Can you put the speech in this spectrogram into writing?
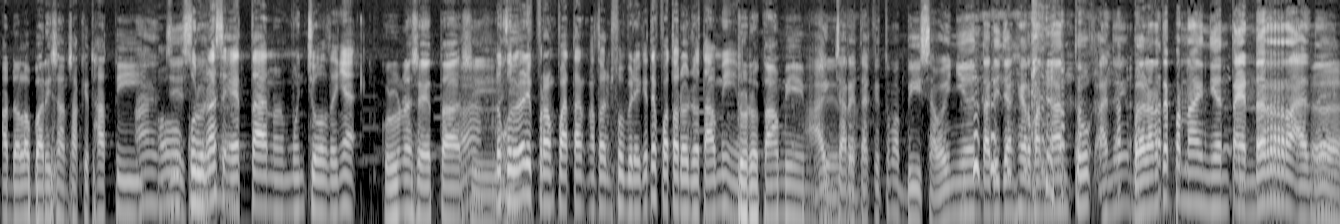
adalah barisan sakit hati. Oh, Anjis, kuduna bener. si Eta muncul tehnya. Kuduna seeta si Lu kuduna di perempatan kantor info BDG teh foto Dodo Tami. Dodo Tamim. Aing si eta. carita kitu mah bisa we nyeun tadi jang Herman ngantuk anjing baheula teh pernah nyeun tender anjing.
